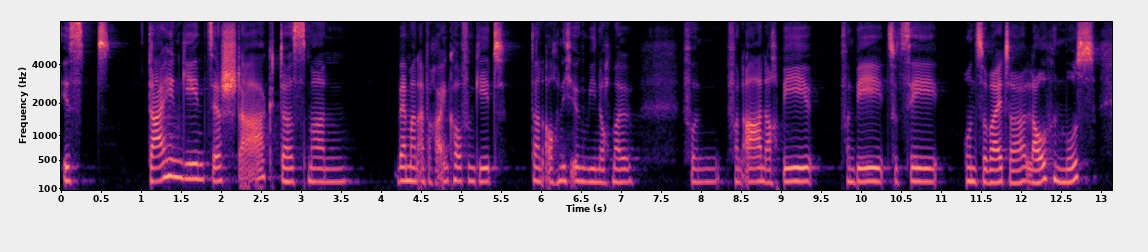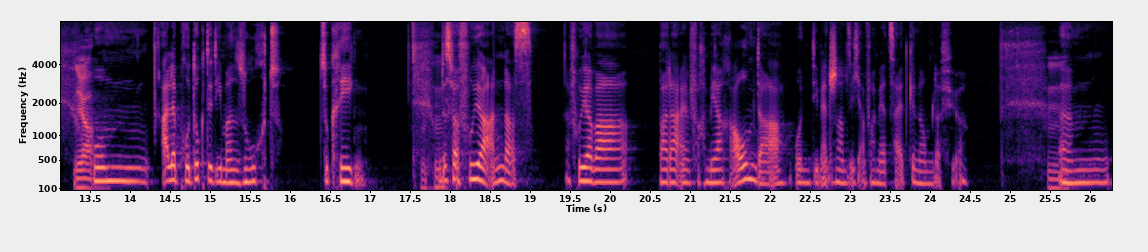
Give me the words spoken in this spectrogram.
ist dahingehend sehr stark, dass man, wenn man einfach einkaufen geht, dann auch nicht irgendwie nochmal von, von A nach B, von B zu C und so weiter laufen muss, ja. um alle Produkte, die man sucht, zu kriegen. Mhm. Und das war früher anders. Früher war, war da einfach mehr Raum da und die Menschen haben sich einfach mehr Zeit genommen dafür. Mhm. Ähm,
